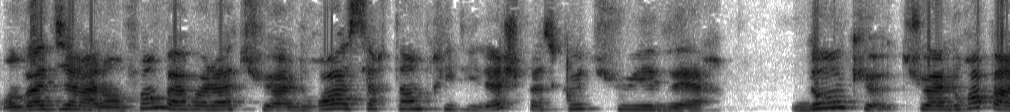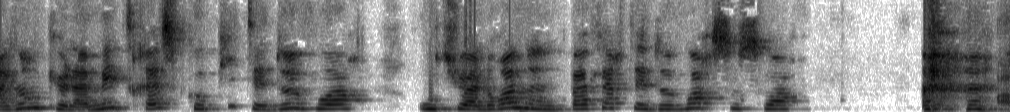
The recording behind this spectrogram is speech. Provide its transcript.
On va dire à l'enfant, bah voilà, tu as le droit à certains privilèges parce que tu es vert. Donc, tu as le droit, par exemple, que la maîtresse copie tes devoirs ou tu as le droit de ne pas faire tes devoirs ce soir. Ah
